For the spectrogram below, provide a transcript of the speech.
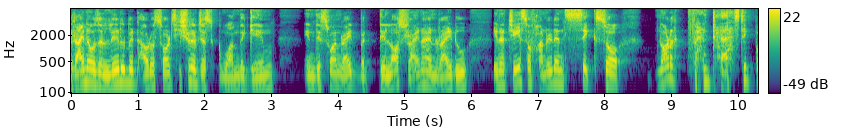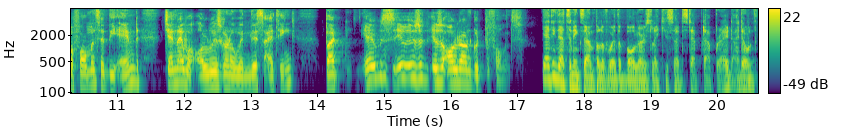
Raina was a little bit out of sorts. He should have just won the game in this one, right? But they lost Raina and Rayudu in a chase of 106. So not a fantastic performance at the end. Chennai were always going to win this, I think, but it was it was a, it was an all around good performance. Yeah, I think that's an example of where the bowlers, like you said, stepped up. Right? I don't.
